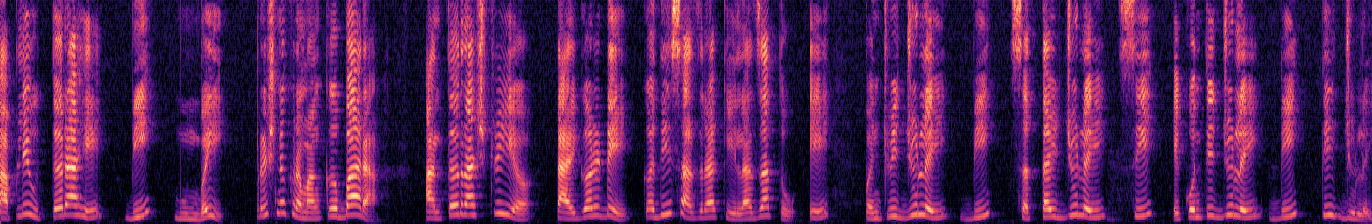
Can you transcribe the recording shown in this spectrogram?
आपले उत्तर आहे बी मुंबई. प्रश्न क्रमांक बारा. आंतरराष्ट्रीय टायगर डे कधी साजरा केला जातो? ए पंचवीस जुलै बी सत्तावीस जुलै सी एकोणतीस जुलै डी तीस जुलै.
